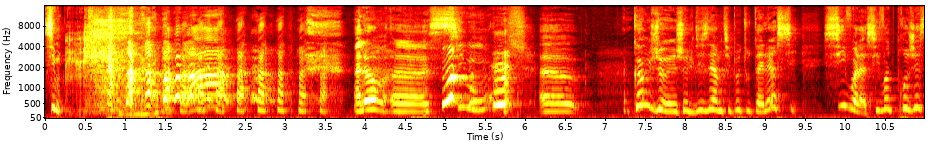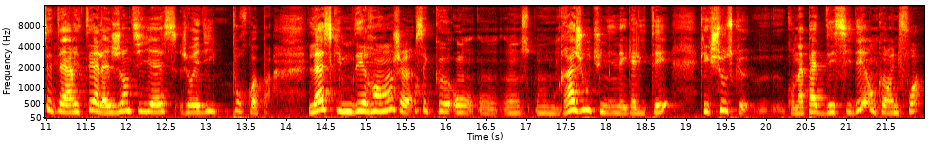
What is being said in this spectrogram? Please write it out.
Simon. Alors, euh, Simon, euh, comme je, le disais un petit peu tout à l'heure, si, voilà, si votre projet s'était arrêté à la gentillesse, j'aurais dit pourquoi pas. Là, ce qui me dérange, c'est qu'on on, on- rajoute une inégalité, quelque chose qu'on n'a pas décidé, encore une fois.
